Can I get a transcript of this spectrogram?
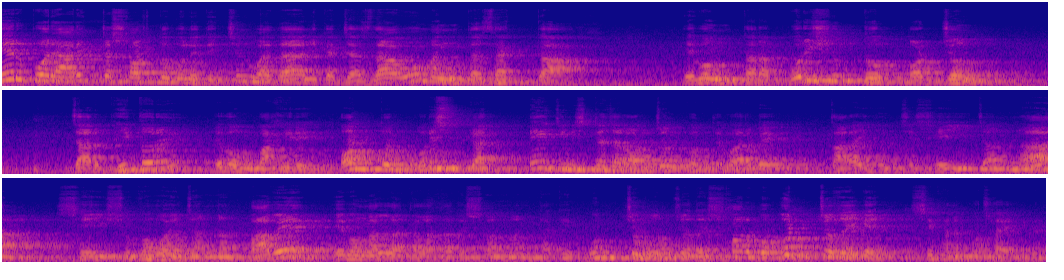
এরপরে আরেকটা শর্ত বলে দিচ্ছেন, ওয়াদালিকা জাজা ও মাংতাজাক্কা এবং তারা পরিশুদ্ধ অর্জন যার ভিতরে এবং বাহিরে অন্তর পরিষ্কার, এই জিনিসটা যারা অর্জন করতে পারবে, তারাই হচ্ছে সেই জান্নাত, সেই সুখময় জান্নাত পাবে এবং আল্লাহ তালা তাদের সম্মানটাকে উচ্চ মর্যাদায়, সর্বোচ্চ জায়গায় সেখানে পৌঁছায় দিলেন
